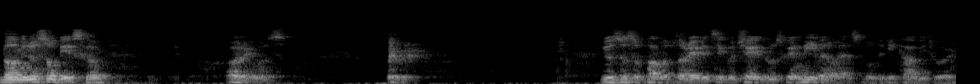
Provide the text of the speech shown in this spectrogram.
Dominus vobiscum. Oremus. Justus ut palma florebit sicut cedrus, que niveno est multiplicabitur.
